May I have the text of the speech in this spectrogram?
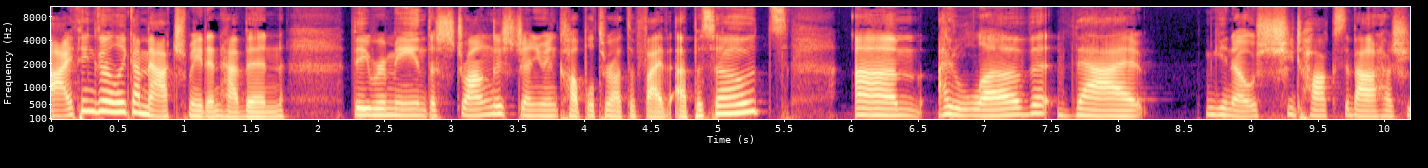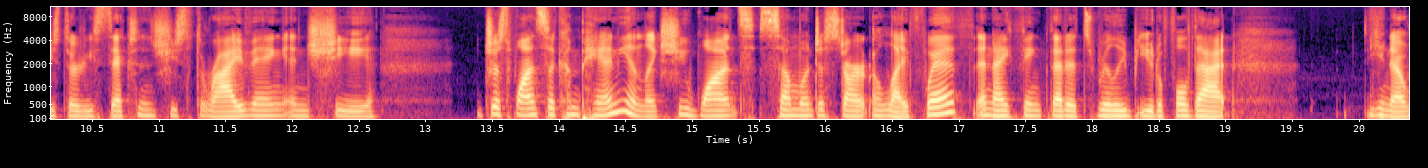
I think they're like a match made in heaven. They remain the strongest genuine couple throughout the five episodes. Um, I love that, you know, she talks about how she's 36 and she's thriving and she just wants a companion. Like she wants someone to start a life with. And I think that it's really beautiful that, you know,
